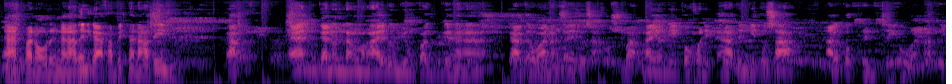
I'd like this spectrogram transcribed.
Ayan, panoorin na natin, kakabit na natin. Kak Ayan, ganun lang mga idol yung pag uh, gagawa ng ganito sa crossbar. Ngayon, i-connect na natin dito sa Alcoprim 301 natin.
